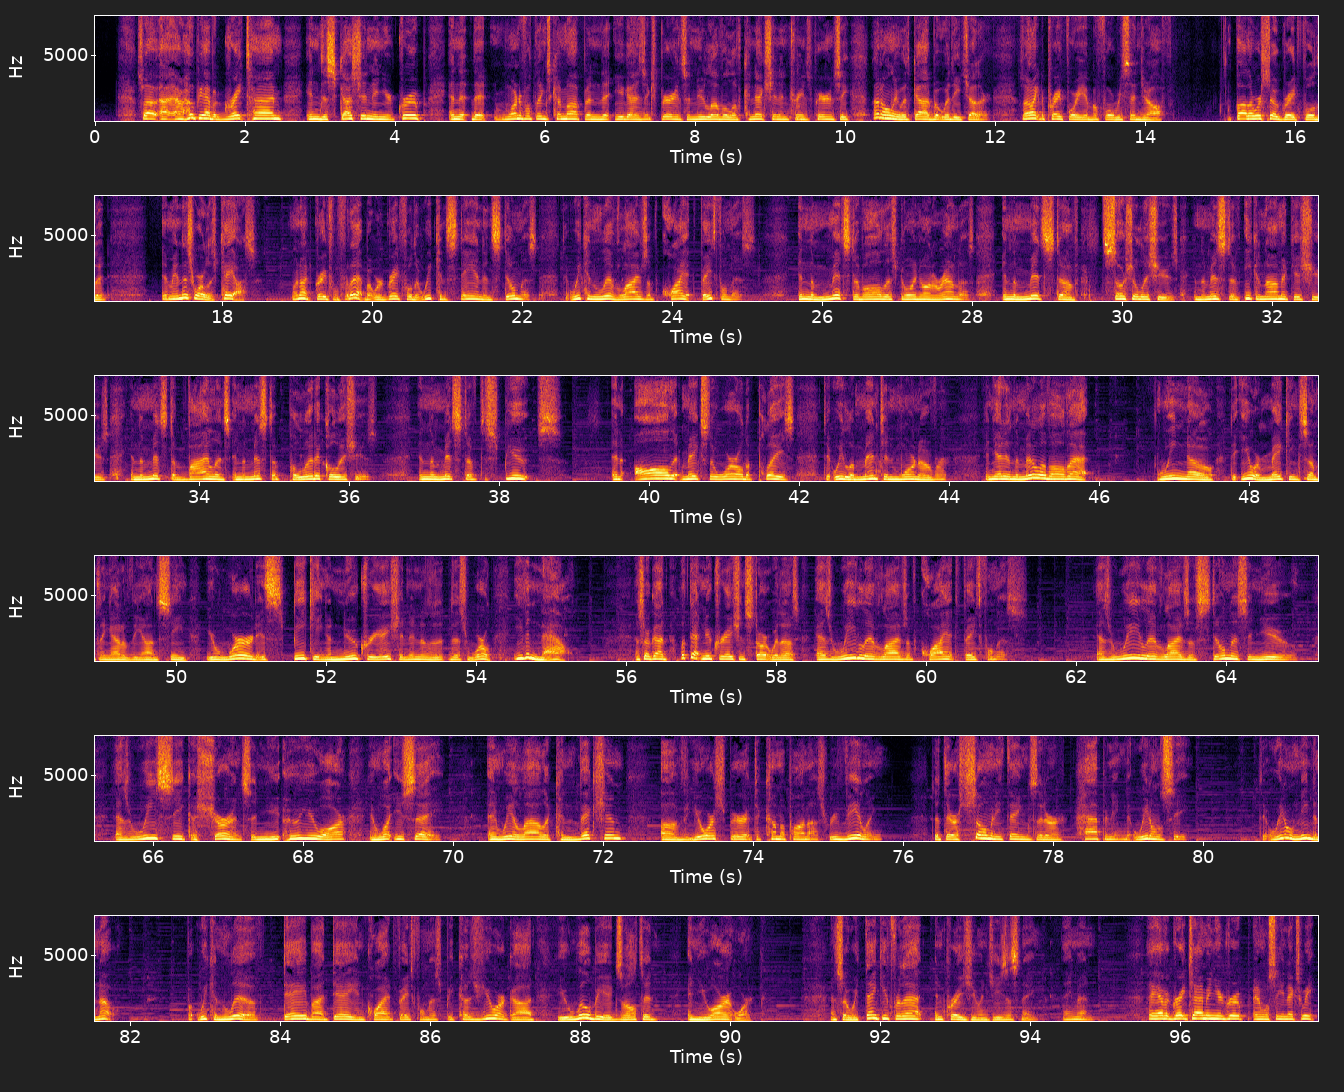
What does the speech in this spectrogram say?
So I, I, hope you have a great time in discussion in your group and that, that wonderful things come up and that you guys experience a new level of connection and transparency, not only with God, but with each other. So I'd like to pray for you before we send you off. Father, we're so grateful that, I mean, this world is chaos. We're not grateful for that, but we're grateful that we can stand in stillness, that we can live lives of quiet faithfulness in the midst of all this going on around us, in the midst of social issues, in the midst of economic issues, in the midst of violence, in the midst of political issues, in the midst of disputes, and all that makes the world a place that we lament and mourn over. And yet, in the middle of all that, we know that you are making something out of the unseen. Your word is speaking a new creation into the, this world, even now. And so, God, let that new creation start with us as we live lives of quiet faithfulness, as we live lives of stillness in you, as we seek assurance in you, who you are and what you say, and we allow the conviction of your Spirit to come upon us, revealing that there are so many things that are happening that we don't see, that we don't need to know, but we can live day by day in quiet faithfulness because you are God, you will be exalted, and you are at work. And so we thank you for that and praise you in Jesus' name. Amen. Hey, have a great time in your group, and we'll see you next week.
